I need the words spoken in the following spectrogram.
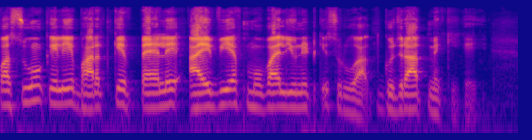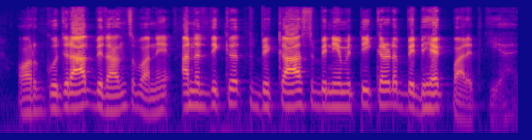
पशुओं के लिए भारत के पहले आईवीएफ मोबाइल यूनिट की शुरुआत गुजरात में की गई। और गुजरात विधानसभा ने अनधिकृत विकास विनियमितीकरण विधेयक पारित किया है।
